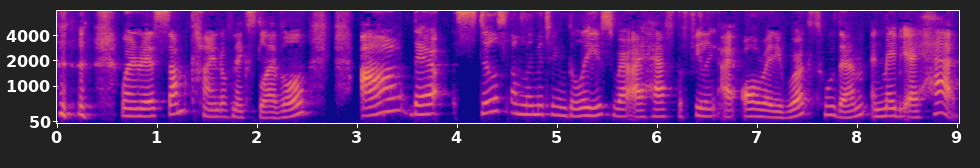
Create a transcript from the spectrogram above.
when there's some kind of next level. Are there still some limiting beliefs where I have the feeling I already worked through them and maybe I had,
